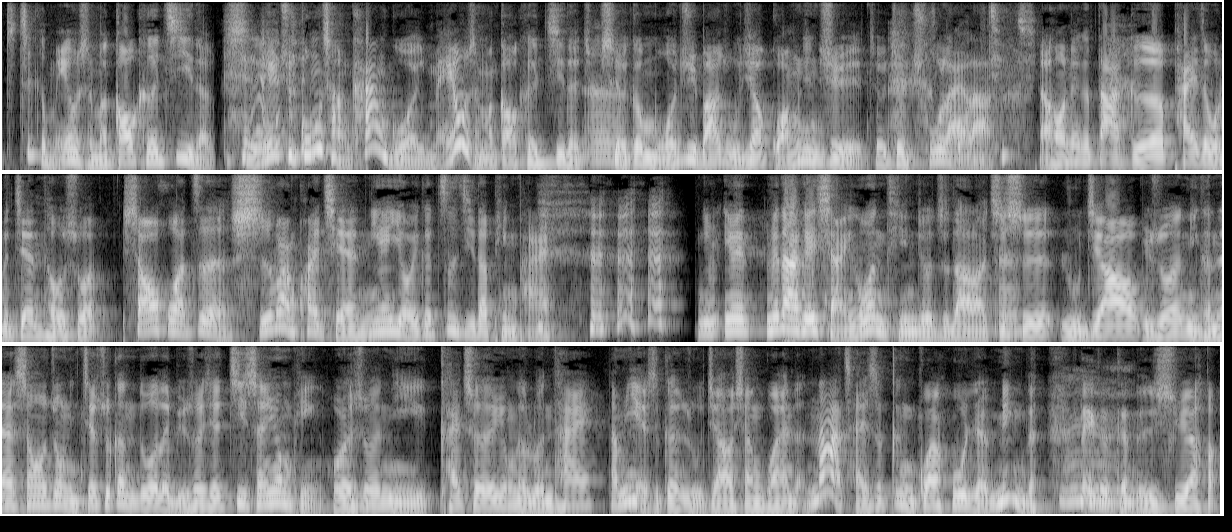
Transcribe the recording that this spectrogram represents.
这个没有什么高科技的，是因为去工厂看过，没有什么高科技的，就是有一个模具把乳胶咣进去就就出来了。然后那个大哥拍着我的肩头说：“小伙子，十万块钱你也有一个自己的品牌。” 你因为因为大家可以想一个问题，你就知道了。其实乳胶，比如说你可能在生活中你接触更多的，比如说一些计生用品，或者说你开车用的轮胎，他们也是跟乳胶相关的，那才是更关乎人命的。那个可能需要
